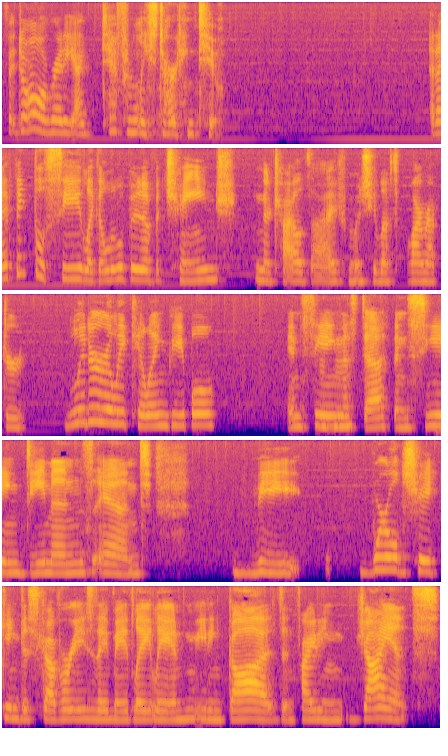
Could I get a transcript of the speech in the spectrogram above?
If I don't already, I'm definitely starting to. And I think they'll see like a little bit of a change in their child's eye from when she left the farm after literally killing people and seeing mm-hmm. this death and seeing demons and the world shaking discoveries they made lately and meeting gods and fighting giants.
